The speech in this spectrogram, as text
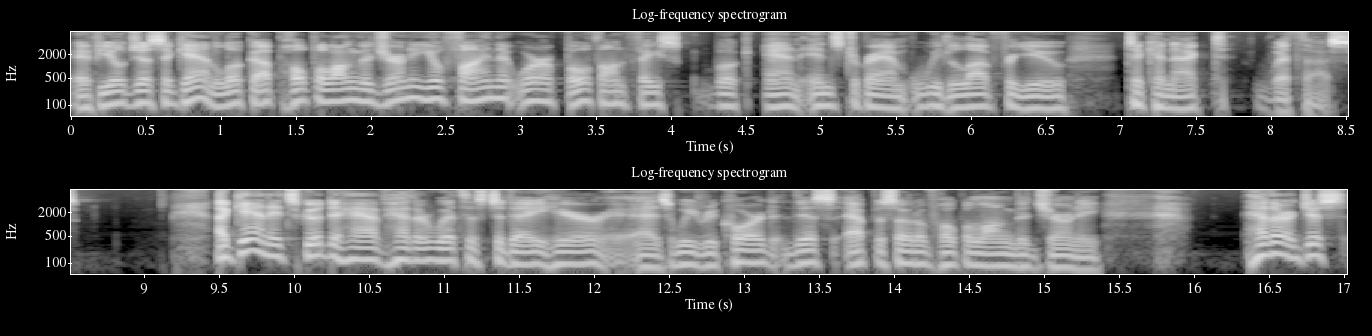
If you'll just again look up Hope Along the Journey, you'll find that we're both on Facebook and Instagram. We'd love for you to connect with us. Again, it's good to have Heather with us today here as we record this episode of Hope Along the Journey. Heather, I just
